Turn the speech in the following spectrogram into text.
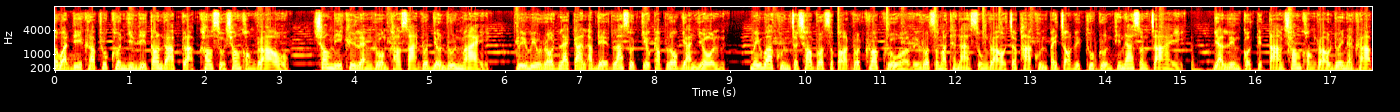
สวัสดีครับทุกคนยินดีต้อนรับกลับเข้าสู่ช่องของเรา ช่องนี้คือแหล่งรวมข่าวสารรถยนต์รุ่นใหม่ รีวิวรถและการอัปเดตล่าสุดเกี่ยวกับโลกยานยนต์ ไม่ว่าคุณจะชอบรถสปอร์ตรถครอบครัว หรือรถสมรรถนะสูงเราจะพาคุณไปเจาะลึกทุกกลุ่นที่น่าสนใจ อย่าลืมกดติดตามช่องของเราด้วยนะครับ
